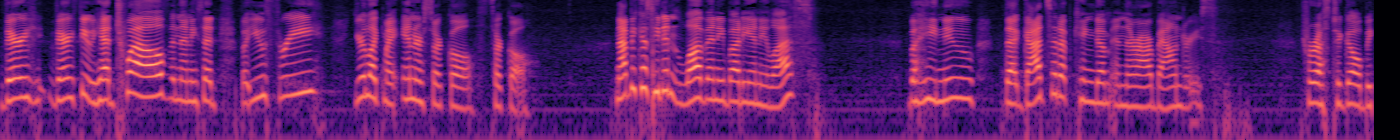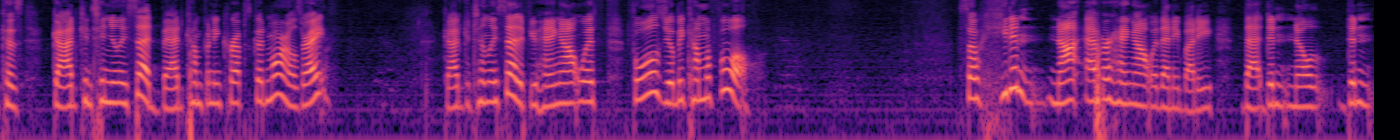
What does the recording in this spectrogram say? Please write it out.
Very, very few. He had 12, and then he said, But you three, you're like my inner circle circle. Not because he didn't love anybody any less, but he knew that God set up kingdom and there are boundaries for us to go because God continually said, bad company corrupts good morals, right? God continually said, if you hang out with fools, you'll become a fool. So he didn't not ever hang out with anybody that didn't know didn't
